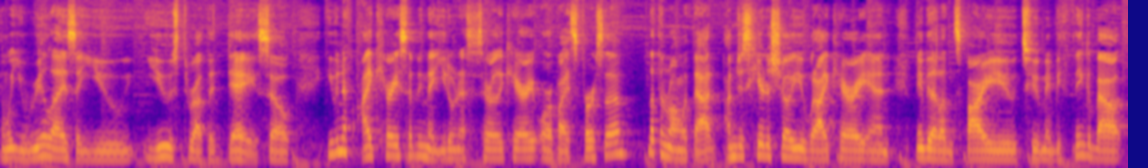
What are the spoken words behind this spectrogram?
and what you realize that you use throughout the day. So even if I carry something that you don't necessarily carry or vice versa, nothing wrong with that. I'm just here to show you what I carry and maybe that'll inspire you to maybe think about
